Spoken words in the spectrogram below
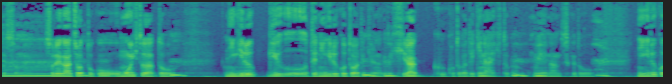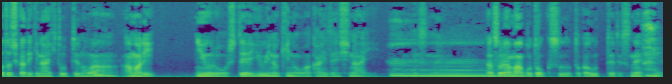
ですよね。それがちょっとこう重い人だと、握るギューって握ることはできるんだけど、開くことができない人が上なんですけど、握ることしかできない人っていうのは、あまりニューロをして指の機能は改善しないですね。だそれはまあボトックスとか打ってですね、はい、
